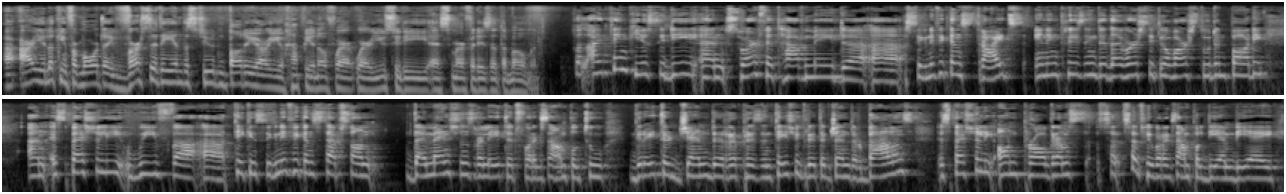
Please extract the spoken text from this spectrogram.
are you looking for more diversity in the student body? Or are you happy enough where, where UCD uh, Smurfit is at the moment? Well, I think UCD and Smurfit have made uh, uh, significant strides in increasing the diversity of our student body. And especially, we've uh, uh taken significant steps on dimensions related, for example, to greater gender representation, greater gender balance, especially on programs. So, for example, the MBA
